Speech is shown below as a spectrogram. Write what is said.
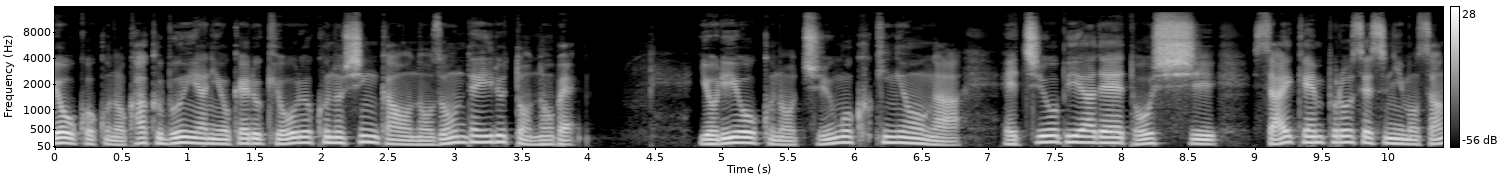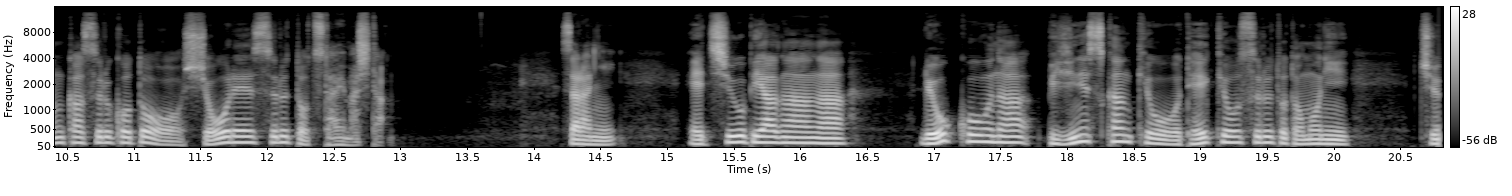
両国の各分野における協力の進化を望んでいると述べより多くの中国企業がエチオピアで投資し再建プロセスにも参加することを奨励すると伝えました。さらにエチオピア側が良好なビジネス環境を提供するとともに中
